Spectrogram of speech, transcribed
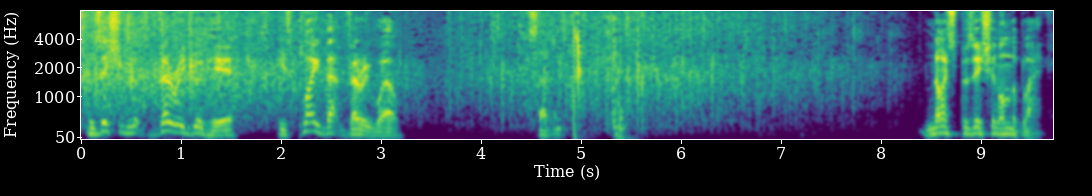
Position looks very good here. He's played that very well. Seven. Nice position on the black.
